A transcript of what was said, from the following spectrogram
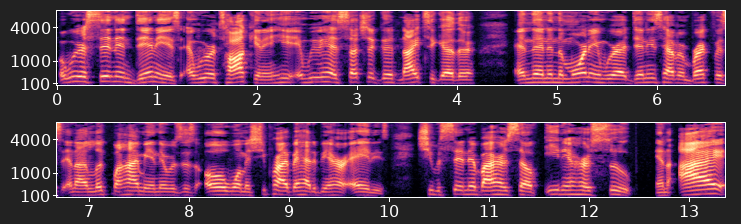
But we were sitting in Denny's and we were talking and he and we had such a good night together. And then in the morning, we were at Denny's having breakfast, and I looked behind me, and there was this old woman. She probably had to be in her 80s. She was sitting there by herself eating her soup. And I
